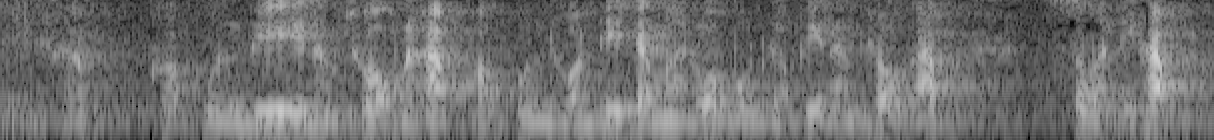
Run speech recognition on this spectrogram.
นี่ครับ ขอบคุณพี่นำโชคนะครับ ขอบคุณคนที่จะมาร่วมบุญกับพี่นำโชคครับ สวัสดีครับ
